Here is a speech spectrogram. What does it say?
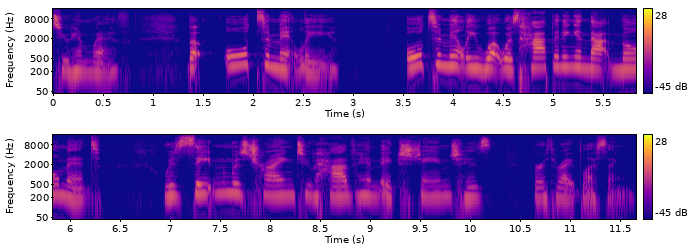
to him with. But ultimately, ultimately, what was happening in that moment was Satan was trying to have him exchange his birthright blessing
